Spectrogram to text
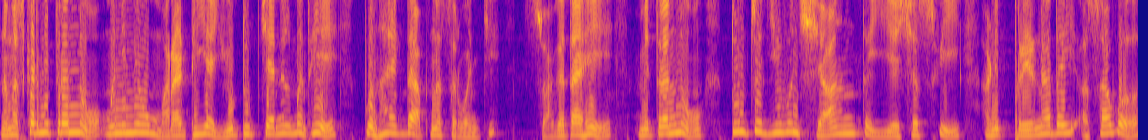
नमस्कार मित्रांनो मनीमेव मराठी या यूट्यूब चॅनलमध्ये पुन्हा एकदा आपणा सर्वांचे स्वागत आहे. मित्रांनो तुमचं जीवन शांत यशस्वी आणि प्रेरणादायी असावं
